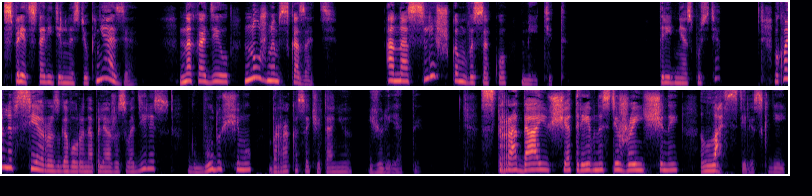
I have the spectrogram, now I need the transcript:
с представительностью князя, находил нужным сказать «Она слишком высоко метит». Три дня спустя Буквально все разговоры на пляже сводились к будущему бракосочетанию Юлиетты. Страдающие от ревности женщины ластились к ней,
